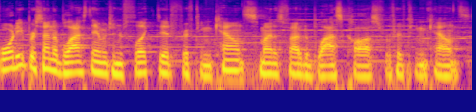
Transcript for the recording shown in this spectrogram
40% of blast damage inflicted, 15 counts, minus 5 to blast cost for 15 counts,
